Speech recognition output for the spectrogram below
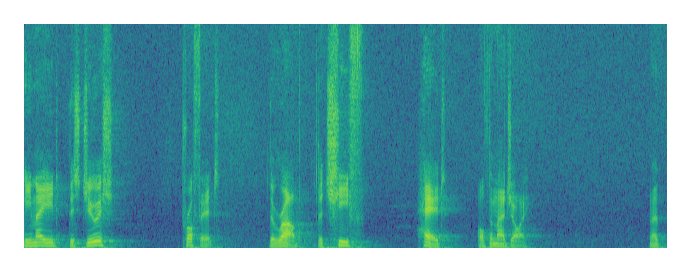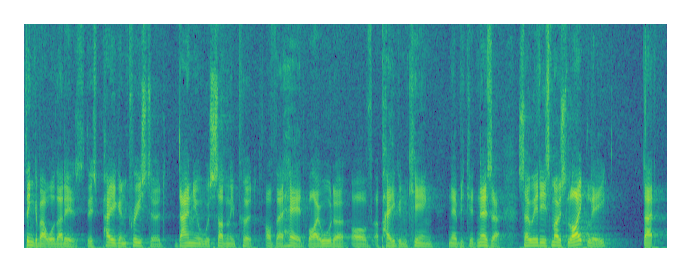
He made this Jewish prophet the Rab, the chief head of the Magi. Now, think about what that is. This pagan priesthood, Daniel was suddenly put of their head by order of a pagan king, Nebuchadnezzar. So it is most likely that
